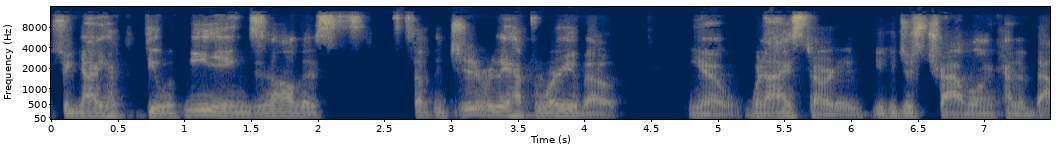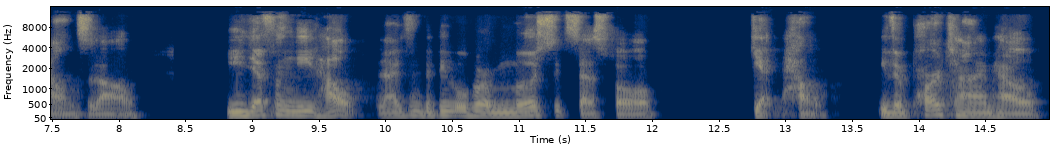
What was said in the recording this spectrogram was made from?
so now you have to deal with meetings and all this stuff that you didn't really have to worry about you know, when I started, you could just travel and kind of balance it all. You definitely need help. And I think the people who are most successful get help, either part time help,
